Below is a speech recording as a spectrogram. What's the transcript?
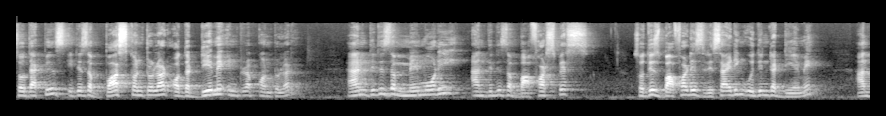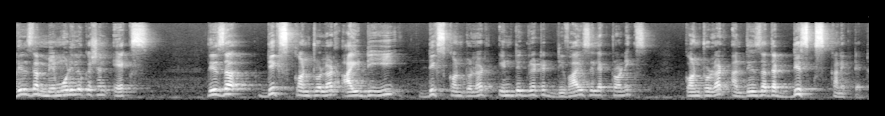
so that means it is a bus controller or the DMA interrupt controller and this is the memory and this is the buffer space. So this buffer is residing within the DMA and this is the memory location X. This is a DISC controller IDE DISC controller integrated device electronics controller and these are the disks connected.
